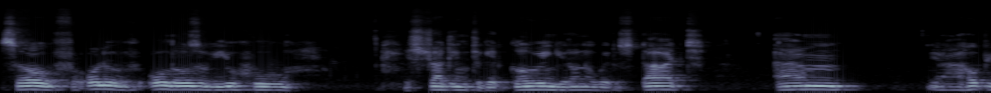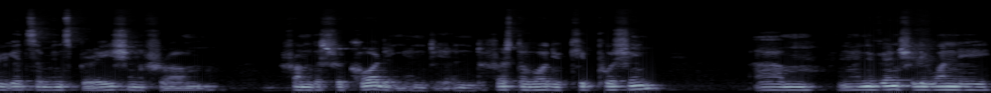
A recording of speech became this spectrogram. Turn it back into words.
So for all of all those of you who are struggling to get going, you don't know where to start, um, you know, I hope you get some inspiration from from this recording and and first of all you keep pushing. Um, And eventually, one day,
